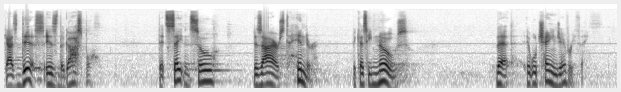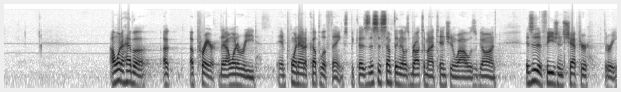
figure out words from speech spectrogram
Guys, this is the gospel that Satan so desires to hinder because he knows that it will change everything. I want to have a, a, a prayer that I want to read and point out a couple of things because this is something that was brought to my attention while I was gone. This is Ephesians chapter 3.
